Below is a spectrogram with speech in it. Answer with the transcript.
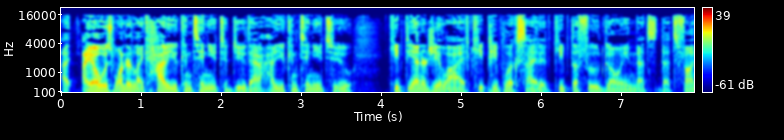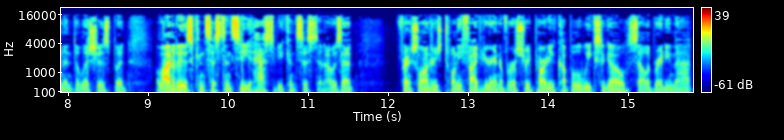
I, I always wonder like how do you continue to do that? How do you continue to keep the energy alive, keep people excited, keep the food going that's that's fun and delicious, but a lot of it is consistency. It has to be consistent. I was at French Laundry's 25 year anniversary party a couple of weeks ago celebrating that.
